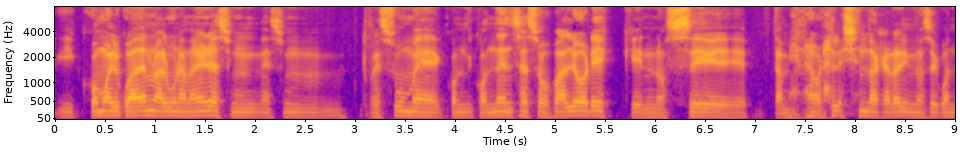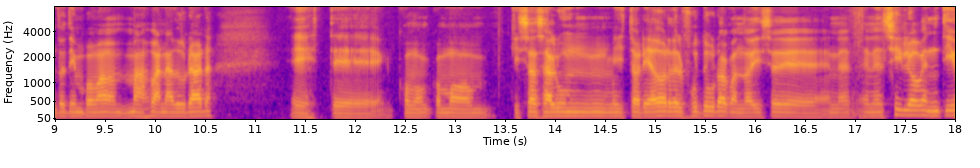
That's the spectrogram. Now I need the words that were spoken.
y como el cuaderno de alguna manera es un, es un resume, con- condensa esos valores que no sé, también ahora leyendo a Harari, no sé cuánto tiempo más, más van a durar. Este, como, como quizás algún historiador del futuro cuando dice en el, en el siglo XXI,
